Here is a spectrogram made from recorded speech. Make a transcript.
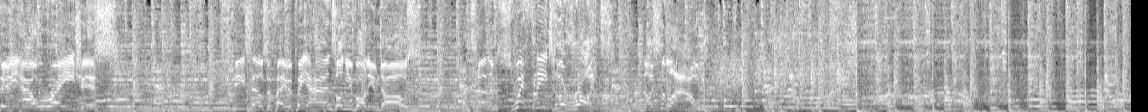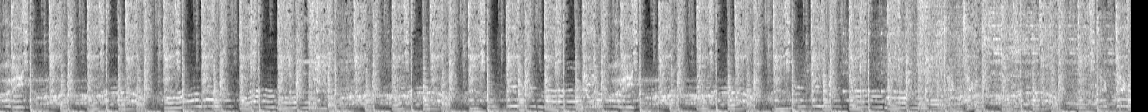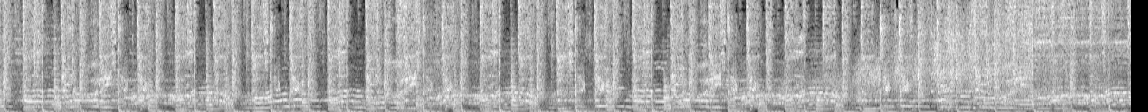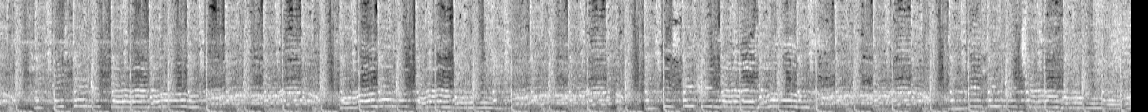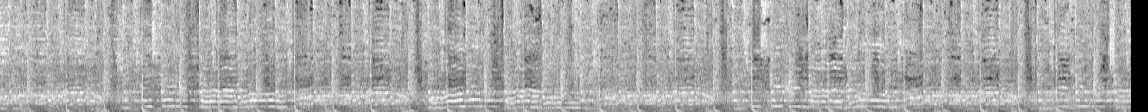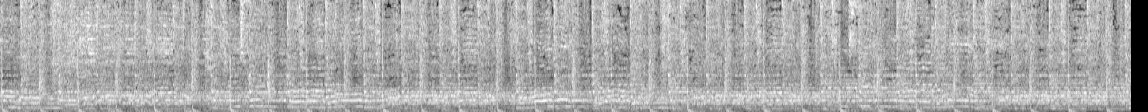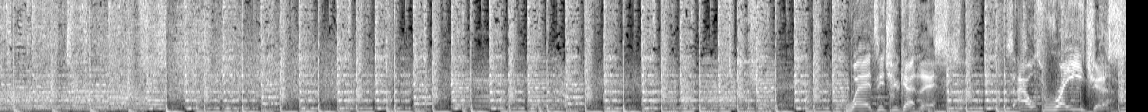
absolutely outrageous. Do yourselves a favour, put your hands on your volume dials and turn them swiftly to the right, nice and loud. outrageous.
